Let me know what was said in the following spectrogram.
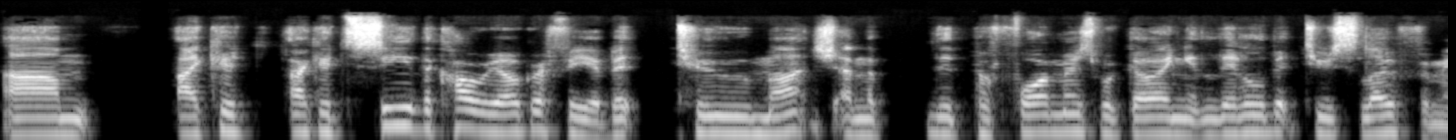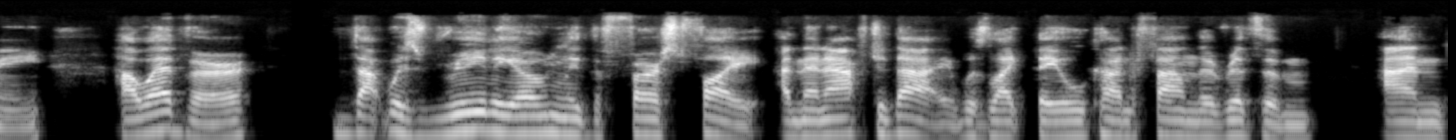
Um, I could I could see the choreography a bit too much, and the the performers were going a little bit too slow for me. However, that was really only the first fight, and then after that, it was like they all kind of found their rhythm, and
